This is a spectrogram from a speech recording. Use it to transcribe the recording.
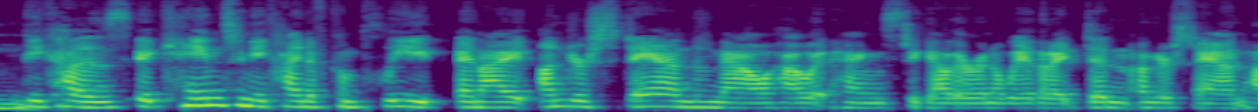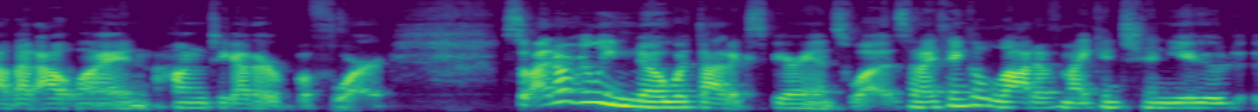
mm. because it came to me kind of complete and I understand now how it hangs together in a way that I didn't understand how that outline hung together before. So I don't really know what that experience was. And I think a lot of my continued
